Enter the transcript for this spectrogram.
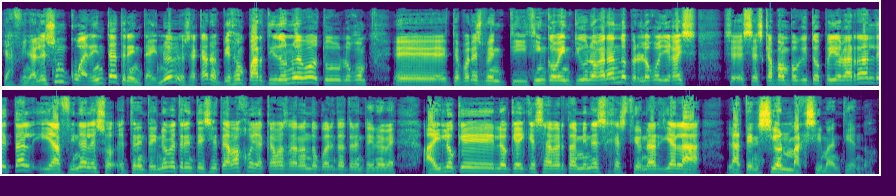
y al final es un 40-39, o sea, claro, empieza un partido nuevo, tú luego eh, te pones 25-21 ganando, pero luego llegáis, se, escapa un poquito Pello Larralde tal, y al final eso, 39-37 abajo y acabas ganando 40-39. Ahí lo que, lo que hay que saber también es gestionar ya la, la tensión máxima, entiendo.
